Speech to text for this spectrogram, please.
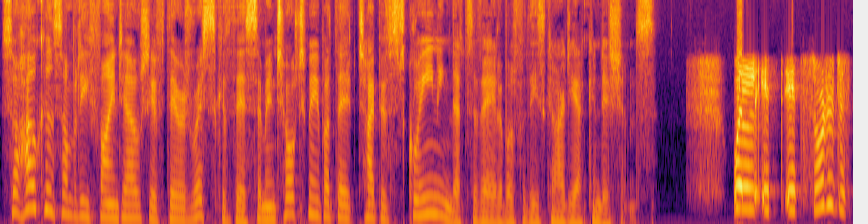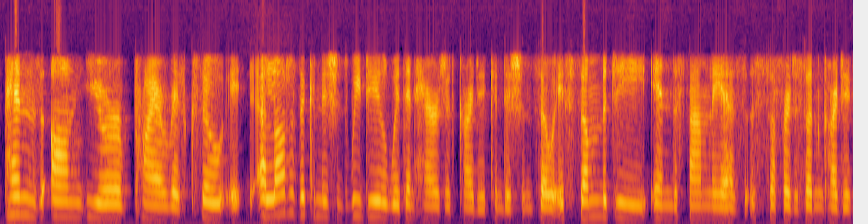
So, how can somebody find out if they're at risk of this? I mean, talk to me about the type of screening that's available for these cardiac conditions. Well, it it sort of depends on your prior risk. So, it, a lot of the conditions we deal with inherited cardiac conditions. So, if somebody in the family has suffered a sudden cardiac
